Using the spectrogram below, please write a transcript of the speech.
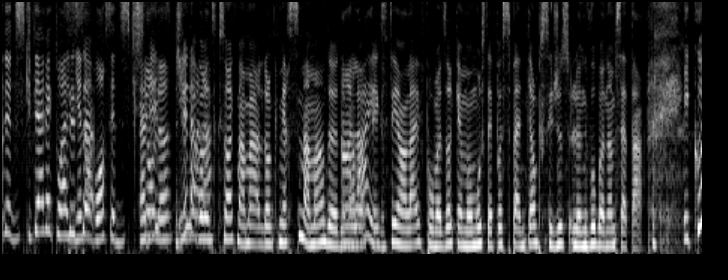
vient de discuter avec toi. Elle vient d'avoir cette Elle discussion-là. vient- Je viens d'avoir voilà. une discussion avec ma mère. Donc, merci, maman, de, de m'avoir live. texté en live pour me dire que Momo, c'était pas si paniquant que c'est juste le nouveau bonhomme 7 heures. Écoute,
